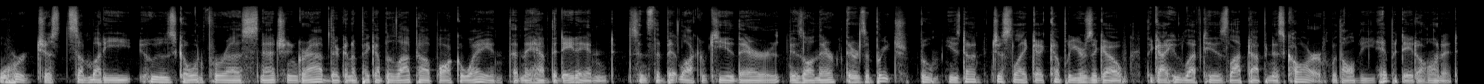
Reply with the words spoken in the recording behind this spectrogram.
or just somebody who's going for a snatch and grab. They're going to pick up his laptop, walk away, and then they have the data. And since the BitLocker key there is on there, there's a breach. Boom, he's done. Just like a couple years ago, the guy who left his laptop in his car with all the HIPAA data on it.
